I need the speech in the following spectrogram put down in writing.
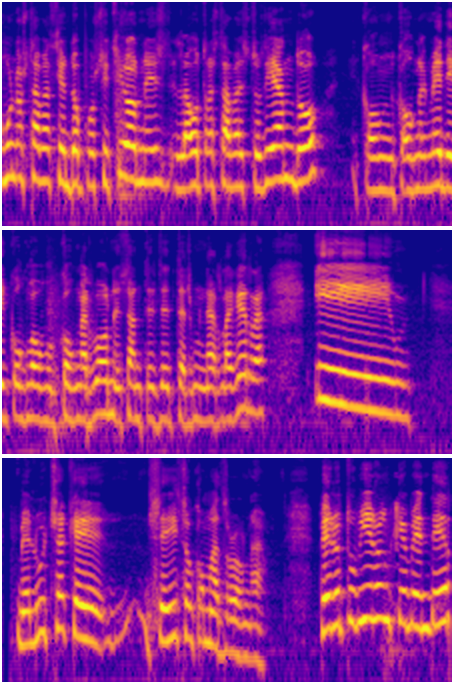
uno estaba haciendo posiciones, la otra estaba estudiando con, el médico, con, con, Arbones antes de terminar la guerra, y Melucha que se hizo comadrona. Pero tuvieron que vender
